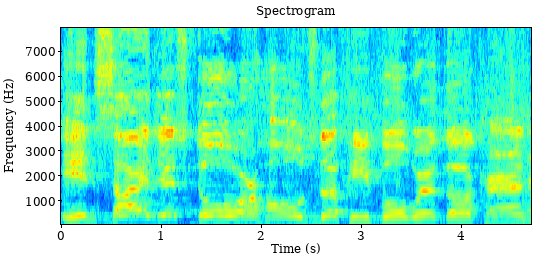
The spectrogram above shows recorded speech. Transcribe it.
inside this door holds the people with the candy.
